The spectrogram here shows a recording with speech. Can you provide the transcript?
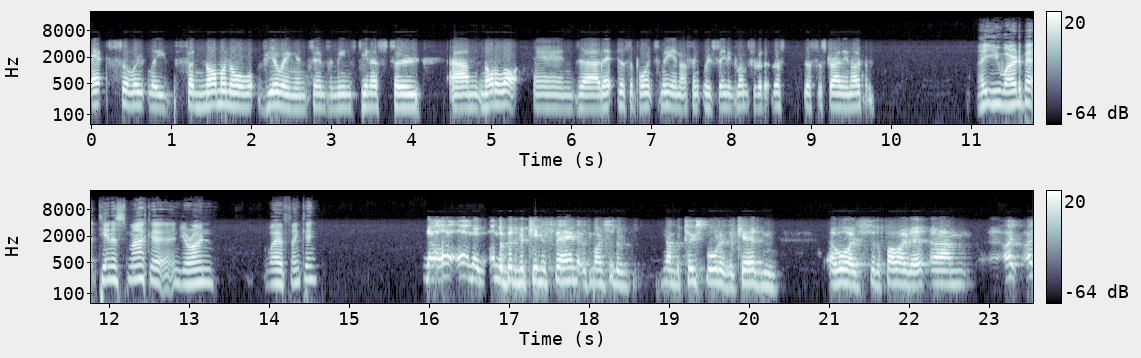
absolutely phenomenal viewing in terms of men's tennis to um, not a lot, and uh, that disappoints me. And I think we've seen a glimpse of it at this this Australian Open. Are you worried about tennis, Mark, in your own way of thinking? No, I, am a, I'm a bit of a tennis fan. It was my sort of number two sport as a kid, and I've always sort of followed it. Um, I, I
